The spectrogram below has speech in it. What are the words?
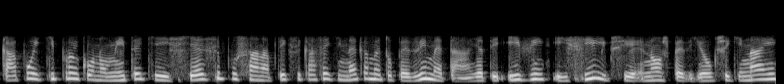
κάπου εκεί προοικονομείται και η σχέση που θα αναπτύξει κάθε γυναίκα με το παιδί μετά. Γιατί ήδη η σύλληψη ενός παιδιού ξεκινάει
